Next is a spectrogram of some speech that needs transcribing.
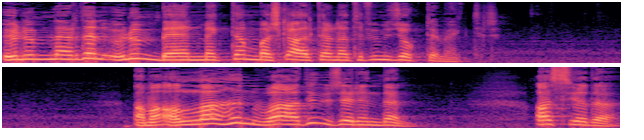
ölümlerden ölüm beğenmekten başka alternatifimiz yok demektir. Ama Allah'ın vaadi üzerinden Asya'da,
